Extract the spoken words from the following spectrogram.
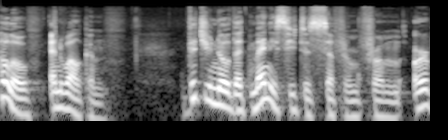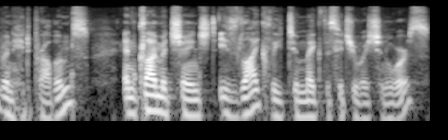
Hello and welcome. Did you know that many cities suffer from urban heat problems and climate change is likely to make the situation worse?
